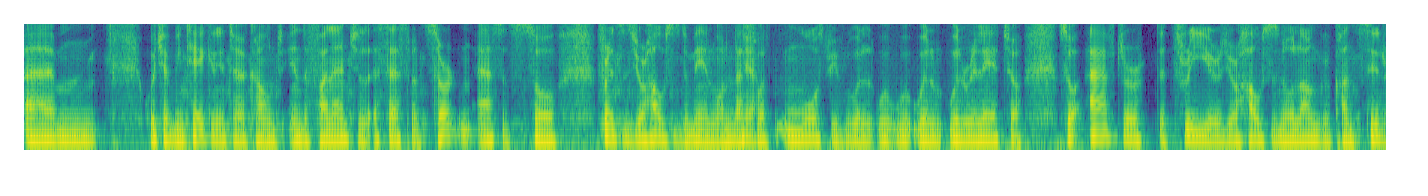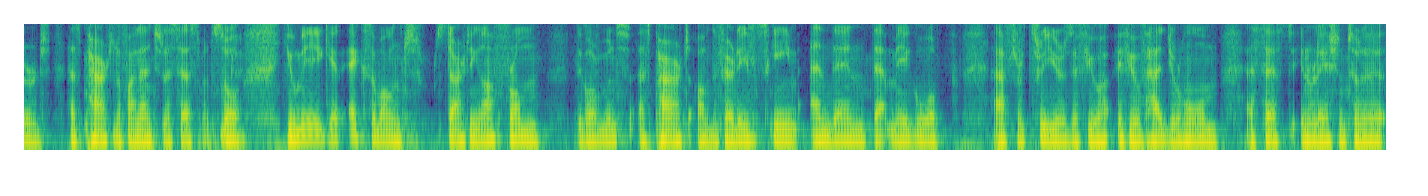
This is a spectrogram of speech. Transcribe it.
um, which have been taken into account in the financial assessment. Certain assets, so for instance, your house is the main one. That's yeah. what most people will, will will will relate to. So after the three years, your house is no longer considered as part of the financial assessment. So okay. you may get X amount starting off from the government as part of the fair deal scheme, and then that may go up after three years if you if you've had your home assessed in relation to the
